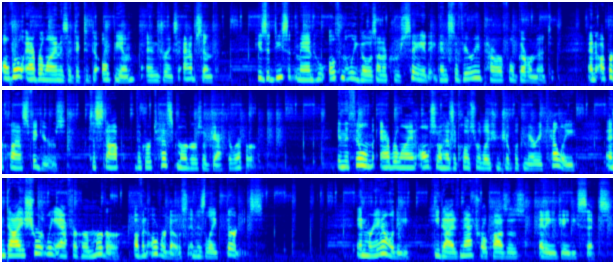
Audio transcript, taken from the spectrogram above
Although Abberline is addicted to opium and drinks absinthe, he's a decent man who ultimately goes on a crusade against a very powerful government and upper class figures to stop the grotesque murders of Jack the Ripper. In the film, Abberline also has a close relationship with Mary Kelly and dies shortly after her murder of an overdose in his late 30s. In reality, he died of natural causes at age 86.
